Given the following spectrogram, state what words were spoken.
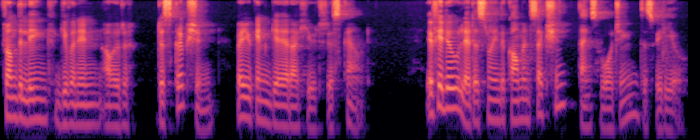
from the link given in our description where you can get a huge discount. If you do, let us know in the comment section. Thanks for watching this video.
